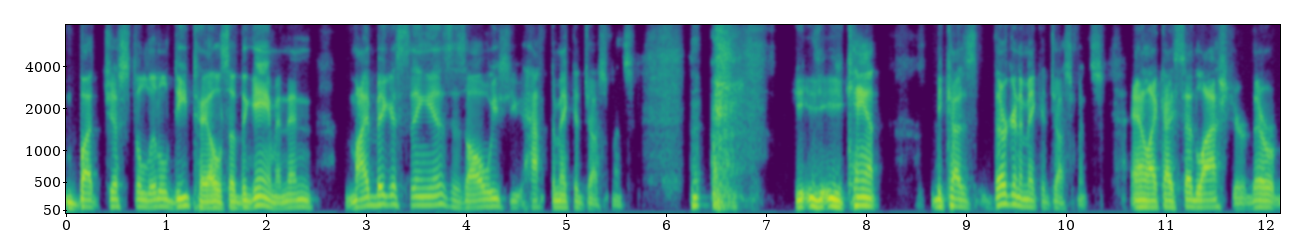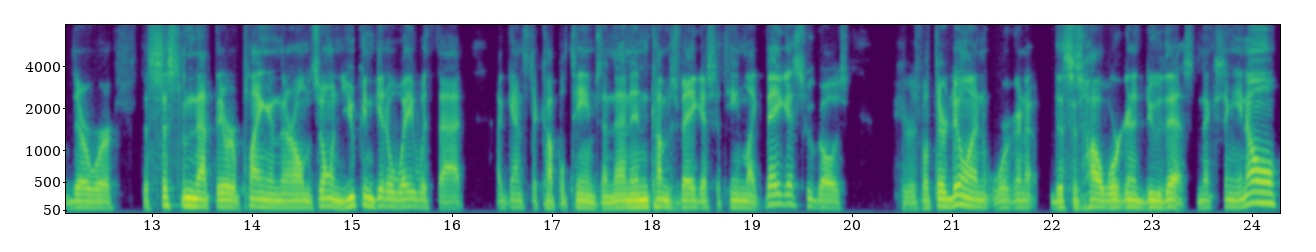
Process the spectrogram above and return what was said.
but just the little details of the game and then my biggest thing is is always you have to make adjustments you, you can't because they're going to make adjustments. And like I said last year, there there were the system that they were playing in their own zone. You can get away with that against a couple teams, and then in comes Vegas, a team like Vegas who goes, "Here's what they're doing. We're gonna. This is how we're gonna do this." Next thing you know,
